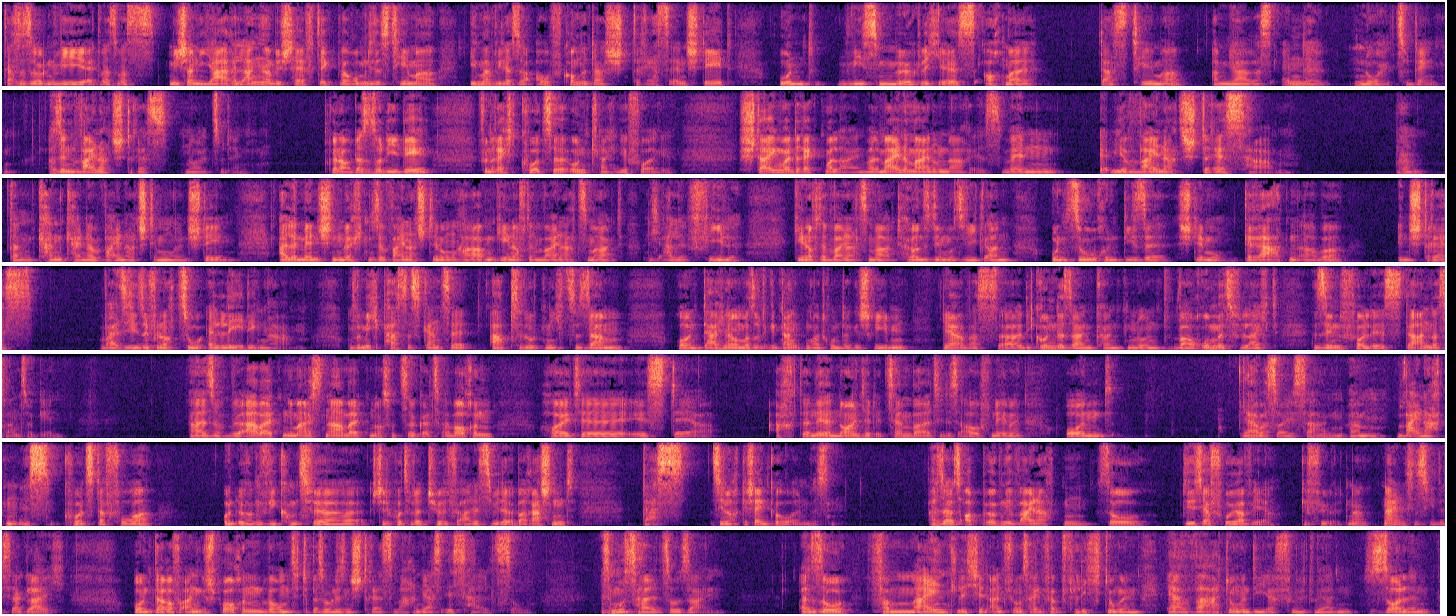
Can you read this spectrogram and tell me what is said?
Das ist irgendwie etwas, was mich schon jahrelang beschäftigt, warum dieses Thema immer wieder so aufkommt und da Stress entsteht und wie es möglich ist, auch mal das Thema am Jahresende neu zu denken. Also den Weihnachtsstress neu zu denken. Genau, das ist so die Idee für eine recht kurze und knackige Folge. Steigen wir direkt mal ein, weil meine Meinung nach ist, wenn wir Weihnachtsstress haben, ne, dann kann keine Weihnachtsstimmung entstehen. Alle Menschen möchten diese Weihnachtsstimmung haben, gehen auf den Weihnachtsmarkt, nicht alle, viele, gehen auf den Weihnachtsmarkt, hören sich die Musik an und suchen diese Stimmung, geraten aber in Stress, weil sie so viel noch zu erledigen haben. Und für mich passt das Ganze absolut nicht zusammen und da habe ich mir nochmal so die Gedanken heute runtergeschrieben, ja, was äh, die Gründe sein könnten und warum es vielleicht sinnvoll ist, da anders ranzugehen. Also, wir arbeiten, die meisten arbeiten noch so circa zwei Wochen. Heute ist der 8., nee, der 9. Dezember, als ich das aufnehme. Und ja, was soll ich sagen? Ähm, Weihnachten ist kurz davor und irgendwie kommt für, steht kurz vor der Tür für alles wieder überraschend, dass sie noch Geschenke holen müssen. Also als ob irgendwie Weihnachten so dieses Jahr früher wäre, gefühlt. Ne? Nein, es ist jedes Jahr gleich. Und darauf angesprochen, warum sich die Person diesen Stress machen, ja, es ist halt so. Es muss halt so sein. Also so vermeintliche, in Anführungszeichen, Verpflichtungen, Erwartungen, die erfüllt werden sollen.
